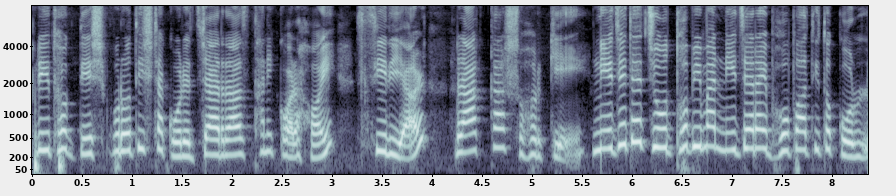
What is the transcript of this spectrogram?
পৃথক দেশ প্রতিষ্ঠা করে যার রাজধানী করা হয় সিরিয়ার রাক্কা শহরকে। নিজেদের যুদ্ধ বিমান নিজেরাই ভূপাতিত করল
